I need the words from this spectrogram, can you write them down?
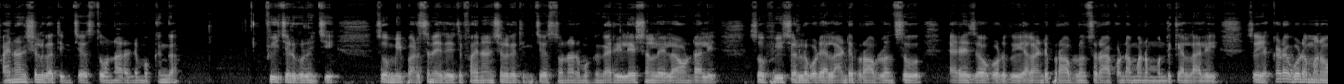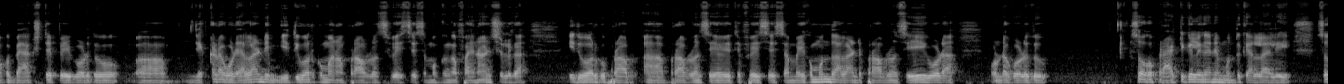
ఫైనాన్షియల్గా థింక్ చేస్తూ ఉన్నారండి ముఖ్యంగా. ఫ్యూచర్ గురించి. సో మీ పర్సన్ ఏదైతే ఫైనాన్షియల్గా థింక్ చేస్తున్నారో ముఖ్యంగా రిలేషన్లో ఎలా ఉండాలి? సో ఫ్యూచర్లో కూడా ఎలాంటి ప్రాబ్లమ్స్ అరేజ్ అవ్వకూడదు ఎలాంటి ప్రాబ్లమ్స్ రాకుండా మనం ముందుకెళ్ళాలి? సో ఎక్కడ కూడా మనం ఒక బ్యాక్ స్టెప్ వేయకూడదు. ఎక్కడ కూడా ఎలాంటి ఇది వరకు మనం ప్రాబ్లమ్స్ ఫేస్ చేసాం ముఖ్యంగా ఫైనాన్షియల్గా ఇది వరకు ప్రాబ్ ప్రాబ్లమ్స్ ఏవైతే ఫేస్ చేసామో ఇక ముందు అలాంటి ప్రాబ్లమ్స్ ఏవి కూడా ఉండకూడదు. సో ఒక ప్రాక్టికల్గానే ముందుకెళ్ళాలి. సో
